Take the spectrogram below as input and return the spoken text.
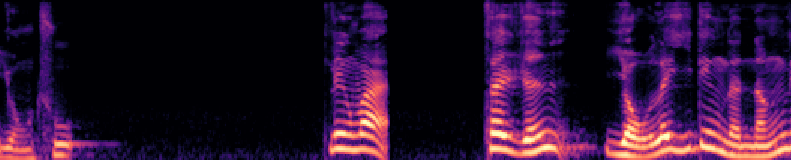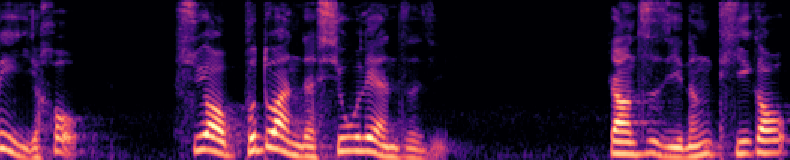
涌出。另外，在人有了一定的能力以后，需要不断的修炼自己，让自己能提高，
